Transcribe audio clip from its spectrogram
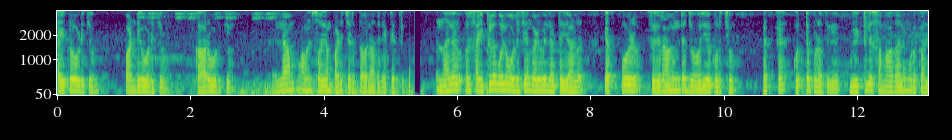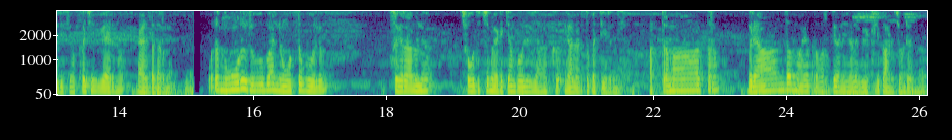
സൈക്കിൾ ഓടിക്കും വണ്ടി ഓടിക്കും കാർ ഓടിക്കും എല്ലാം അവൻ സ്വയം പഠിച്ചെടുത്ത് അവൻ അതിലേക്ക് എത്തി. എന്നാൽ ഒരു സൈക്കിൾ പോലും ഓടിക്കാൻ കഴിവില്ലാത്ത ഇയാൾ എപ്പോഴും ശ്രീറാമിന്റെ ജോലിയെക്കുറിച്ചും ഒക്കെ കുറ്റപ്പെടുത്തുകയും വീട്ടിൽ സമാധാനം കൊടുക്കാതിരിക്കുകയും ഒക്കെ ചെയ്യുകയായിരുന്നു അയാളുടെ ധർമ്മം ഒരു നൂറ് രൂപ നോട്ട് പോലും ശ്രീറാമിന് ചോദിച്ച് മേടിക്കാൻ പോലും ഇയാൾക്ക് ഇയാളുടെ അടുത്ത് പറ്റിയിരുന്നില്ല. അത്രമാത്രം ഭ്രാന്തമായ പ്രവൃത്തിയാണ് ഇയാൾ വീട്ടിൽ കാണിച്ചുകൊണ്ടിരുന്നത്.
